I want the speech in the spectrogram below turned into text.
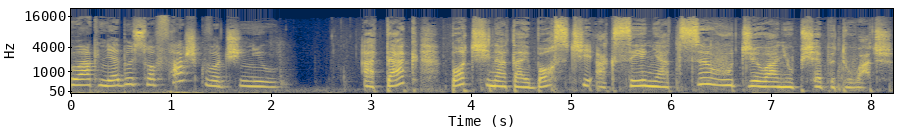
Jak nie by so faszk wočinil. A tak bocina taj Bosci a Ksenia cywu działaniu przepytować.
